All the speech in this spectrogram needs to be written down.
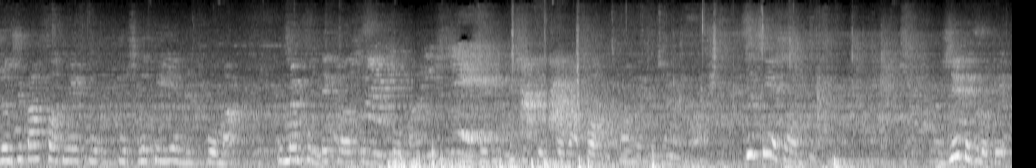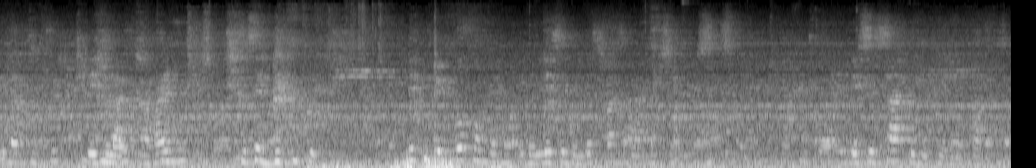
Je ne suis pas formée pour, pour recueillir du trauma ou même pour déclencher des traumas. J'ai vécu tous ces traumas forts Ceci étant dit, j'ai développé une attitude et je la travaille, c'est celle d'écouter. D'écouter profondément et de laisser de l'espace à la personne Et c'est ça que je fais dans la conversation.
